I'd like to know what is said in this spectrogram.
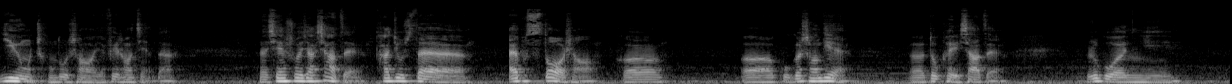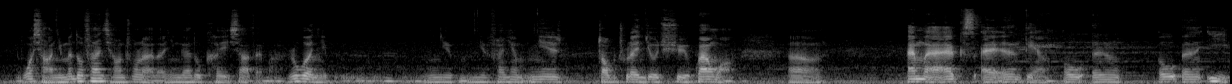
应用程度上也非常简单。那先说一下下载，它就是在 App Store 上和呃谷歌商店呃都可以下载。如果你我想你们都翻墙出来的，应该都可以下载吧。如果你你你翻墙你找不出来，你就去官网，呃，m i x i n 点 o n o n e，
